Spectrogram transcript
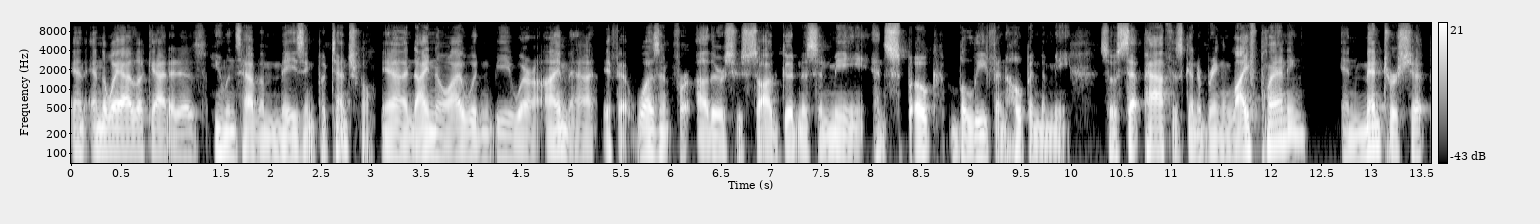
And, and the way I look at it is humans have amazing potential. And I know I wouldn't be where I'm at if it wasn't for others who saw goodness in me and spoke belief and hope into me. So Set Path is going to bring life planning and mentorship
